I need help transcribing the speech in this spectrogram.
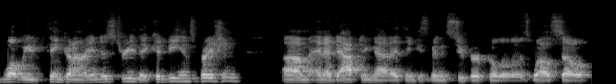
what we think in our industry that could be inspiration um, and adapting that I think has been super cool as well. So,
